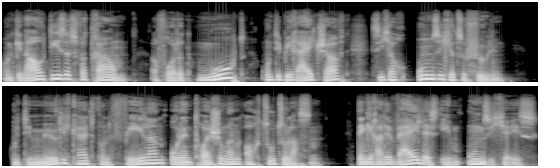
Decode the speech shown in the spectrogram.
Und genau dieses Vertrauen erfordert Mut und die Bereitschaft, sich auch unsicher zu fühlen und die Möglichkeit von Fehlern oder Enttäuschungen auch zuzulassen. Denn gerade weil es eben unsicher ist,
